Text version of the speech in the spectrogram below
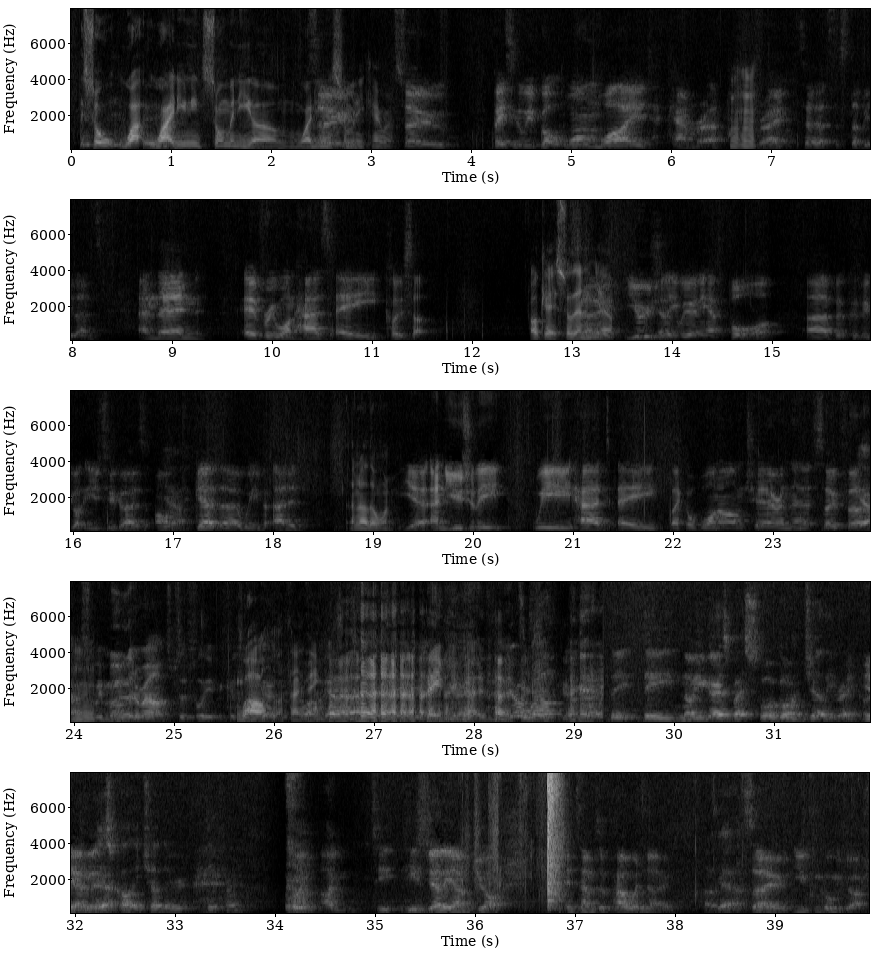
is. So why why do you need so many um why do you need so many cameras? So basically we've got one wide camera, Mhm. right? So that's the stubby lens, and then everyone has a close up. Okay, so then, so yeah. usually we only have four, uh, but because we've got you two guys on Yeah. together, we've added Another one. yeah, and usually we had a like a one armchair and then a sofa. Yeah, so we moved it around specifically because Wow, you guys I are think. Thank you guys. You're welcome. They, they know you guys by Slogo and Jelly, right? Yeah, you but- guys call each other different. I'm see, he's Jelly, I'm Josh, in terms of how we're known. Yeah. So you can call me Josh.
